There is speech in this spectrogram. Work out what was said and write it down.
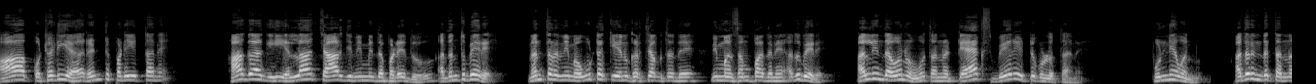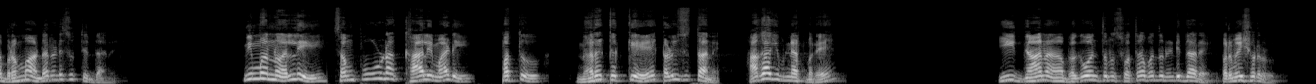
ಆ ಕೊಠಡಿಯ ರೆಂಟ್ ಪಡೆಯುತ್ತಾನೆ. ಹಾಗಾಗಿ ಎಲ್ಲಾ ಚಾರ್ಜ್ ನಿಮ್ಮಿಂದ ಪಡೆದು ಅದಂತೂ ಬೇರೆ. ನಂತರ ನಿಮ್ಮ ಊಟಕ್ಕೆ ಏನು ಖರ್ಚಾಗುತ್ತದೆ? ನಿಮ್ಮ ಸಂಪಾದನೆ ಅದು ಬೇರೆ. ಅಲ್ಲಿಂದ ಅವನು ತನ್ನ ಟ್ಯಾಕ್ಸ್ ಬೇರೆ ಇಟ್ಟುಕೊಳ್ಳುತ್ತಾನೆ. ಪುಣ್ಯವನ್ನು. ಅದರಿಂದ ತನ್ನ ಬ್ರಹ್ಮಾಂಡ ನಡೆಸುತ್ತಿದ್ದಾನೆ. ನಿಮ್ಮನ್ನು ಅಲ್ಲಿ ಸಂಪೂರ್ಣ ಖಾಲಿ ಮಾಡಿ ಮತ್ತು ನರಕಕ್ಕೆ ಕಳುಹಿಸುತ್ತಾನೆ. ಹಾಗಾಗಿ ಪುಣ್ಯಾತ್ಮರೇ, ಈ ಜ್ಞಾನ ಭಗವಂತನು ಸ್ವತಃ ಬಂದು ನೀಡಿದ್ದಾರೆ, ಪರಮೇಶ್ವರರು.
